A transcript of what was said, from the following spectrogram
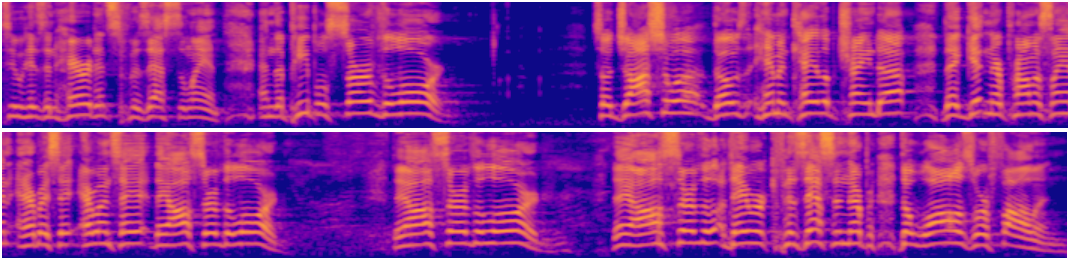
to his inheritance to possess the land. And the people served the Lord. So Joshua, those him and Caleb trained up, they get in their promised land, and everybody say, everyone say it, they all serve the Lord. They all serve the Lord. They all served the They were possessing their the walls were falling.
